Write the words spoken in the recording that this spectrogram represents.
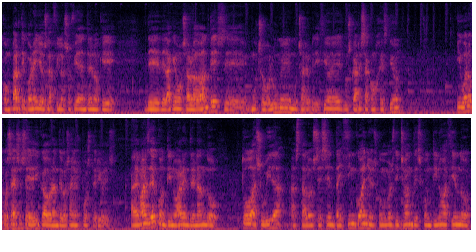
comparte con ellos la filosofía de entreno que, de, la que hemos hablado antes, eh, mucho volumen, muchas repeticiones, buscar esa congestión, y bueno, pues a eso se dedica durante los años posteriores. Además de continuar entrenando toda su vida, hasta los 65 años, como hemos dicho antes, continúa haciendo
